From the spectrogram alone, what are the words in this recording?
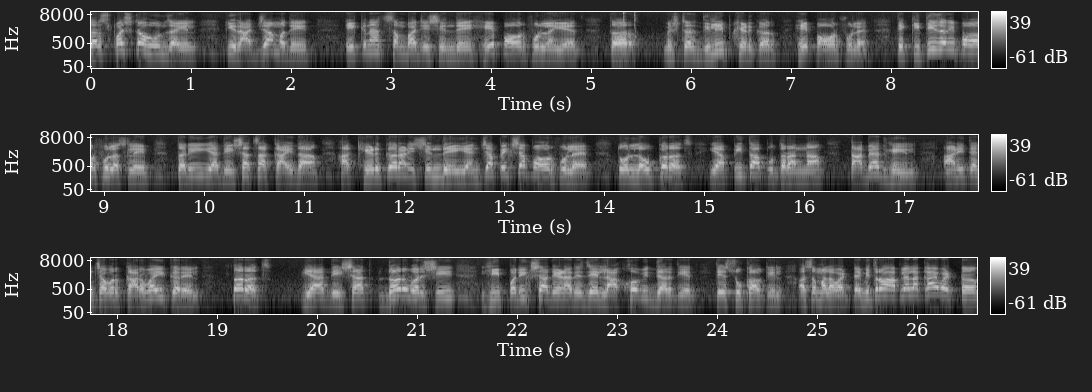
तर स्पष्ट होऊन जाईल की राज्यामध्ये एकनाथ संभाजी शिंदे हे पॉवरफुल नाही आहेत तर मिस्टर दिलीप खेडकर हे पॉवरफुल आहेत. ते किती जरी पॉवरफुल असले तरी या देशाचा कायदा हा खेडकर आणि शिंदे यांच्यापेक्षा पॉवरफुल आहे. तो लवकरच या पिता पुत्रांना ताब्यात घेईल आणि त्यांच्यावर कारवाई करेल. तरच या देशात दरवर्षी ही परीक्षा देणारे जे लाखो विद्यार्थी आहेत ते सुखावतील असं मला वाटतं मित्र आपल्याला काय वाटतं?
